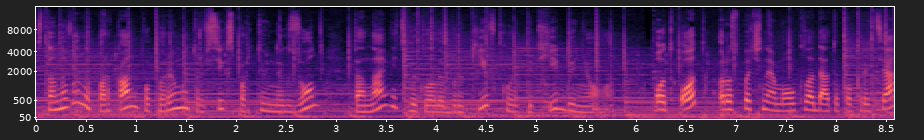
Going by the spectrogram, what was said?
Встановили паркан по периметру всіх спортивних зон та навіть виклали бруківкою підхід до нього. От-от розпочнемо укладати покриття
